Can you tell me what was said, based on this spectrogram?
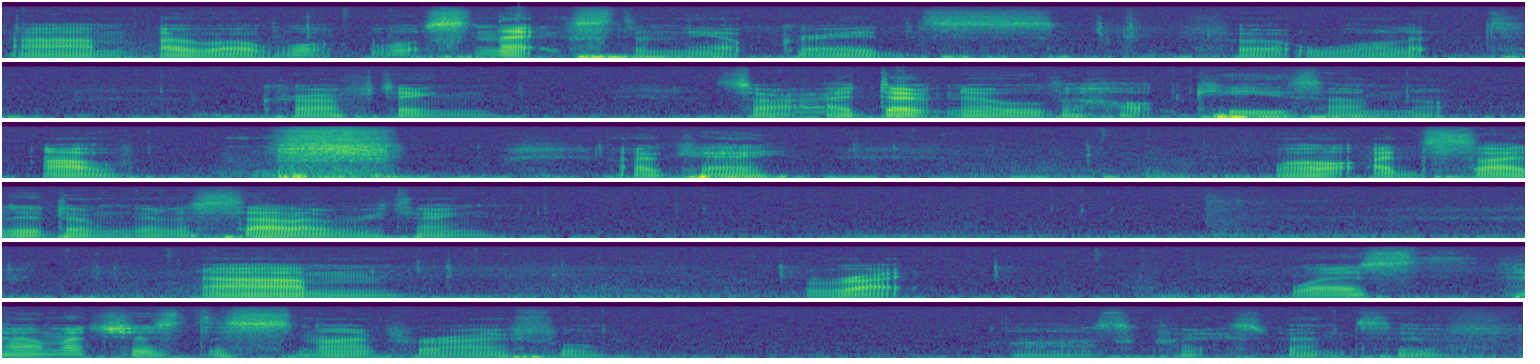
Um, oh well, what, what's next in the upgrades for wallet? Crafting. Sorry, I don't know all the hotkeys, I'm not... Oh. okay. Well, I decided I'm going to sell everything. Um, right. Where's how much is the sniper rifle? Oh, that's quite expensive.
